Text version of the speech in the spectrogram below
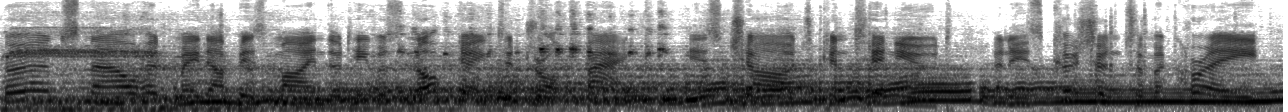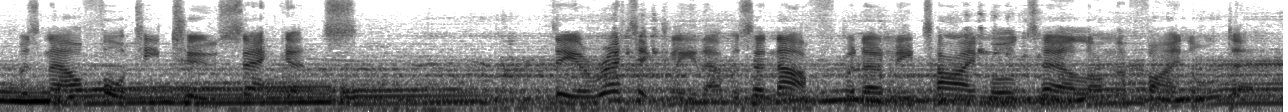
Burns now had made up his mind that he was not going to drop back. His charge continued, and his cushion to McRae was now 42 seconds. Theoretically, that was enough, but only time will tell on the final day.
